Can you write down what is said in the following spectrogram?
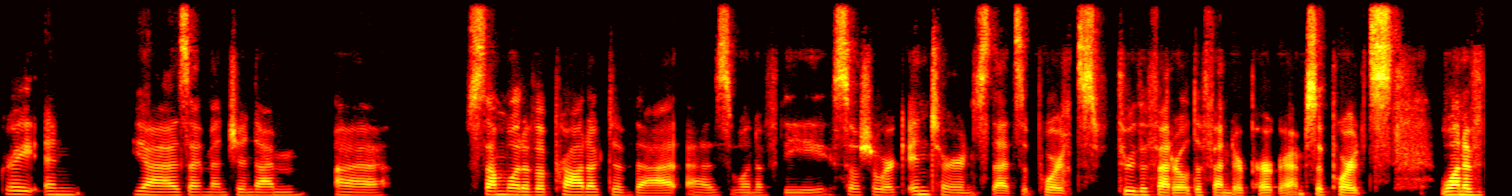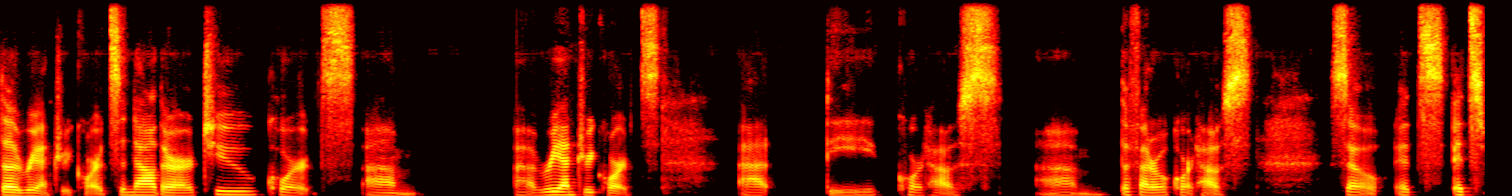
Great. And yeah, as I mentioned, I'm uh, somewhat of a product of that as one of the social work interns that supports through the federal defender program supports one of the reentry courts and now there are two courts um, uh, reentry courts at the courthouse, um, the federal courthouse. So it's it's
